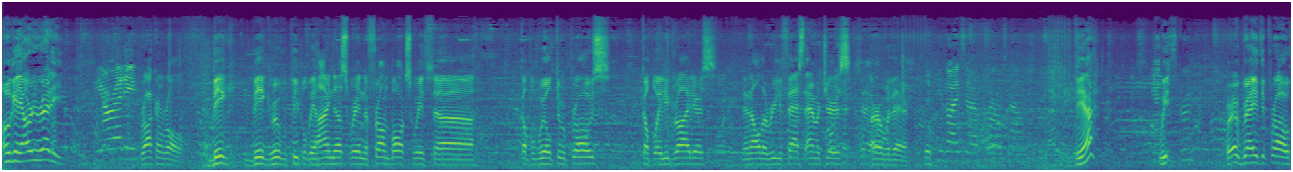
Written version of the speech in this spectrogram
Okay, are you ready? We are ready. Rock and roll. Big, big group of people behind us. We're in the front box with uh, a couple World Tour pros, a couple elite riders, and all the really fast amateurs are over there. You guys are pros now. Yeah? You're we, We're upgraded to pro.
